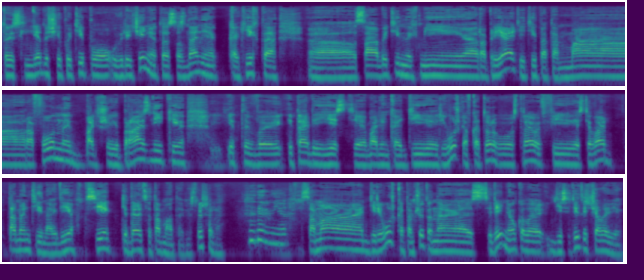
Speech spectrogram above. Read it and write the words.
То есть следующие пути по увеличению — это создание каких-то э, событийных мероприятий, типа там марафоны, большие праздники. Это в Италии есть маленькая деревушка, в которой устраивают фестиваль Тамантина, где все кидаются томатами. Слышали? Нет. Сама деревушка, там что-то население около 10 тысяч человек.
